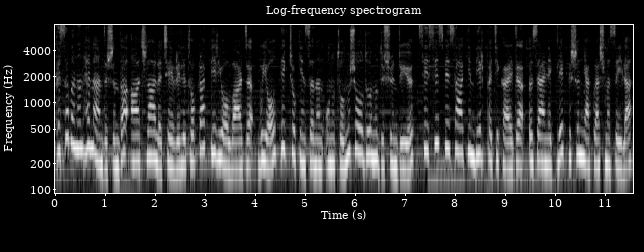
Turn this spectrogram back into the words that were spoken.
Kasabanın hemen dışında ağaçlarla çevrili toprak bir yol vardı. Bu yol pek çok insanın unutulmuş olduğunu düşündüğü sessiz ve sakin bir patikaydı. Özellikle kışın yaklaşmasıyla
